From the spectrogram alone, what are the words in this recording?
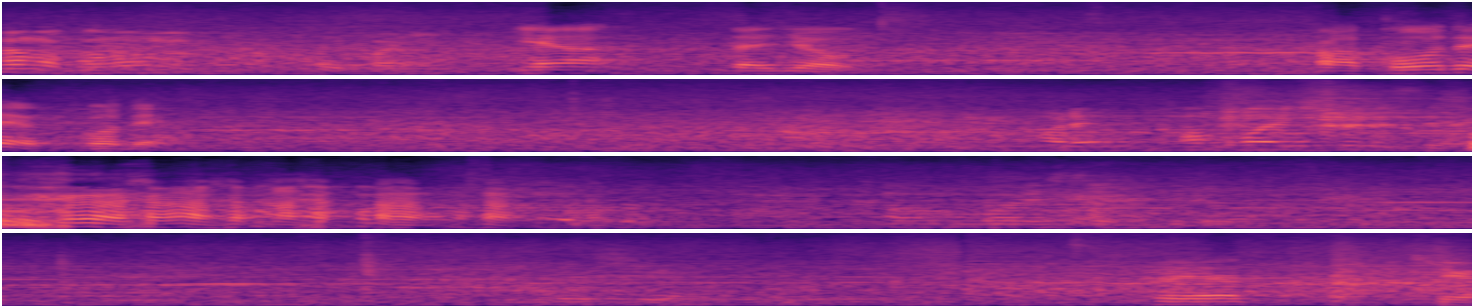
なんか頼む他に。や大丈夫あここだよここで。あれ完売してるぜ。完売してる。どうしよそれは違う。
